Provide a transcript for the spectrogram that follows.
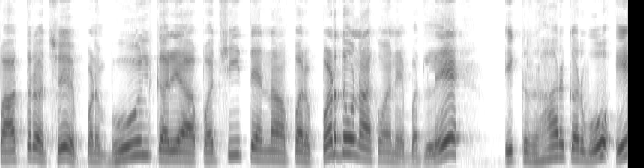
પાત્ર છે, પણ ભૂલ કર્યા પછી તેના પર પડદો નાખવાને બદલે ઇકરાર કરવો એ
